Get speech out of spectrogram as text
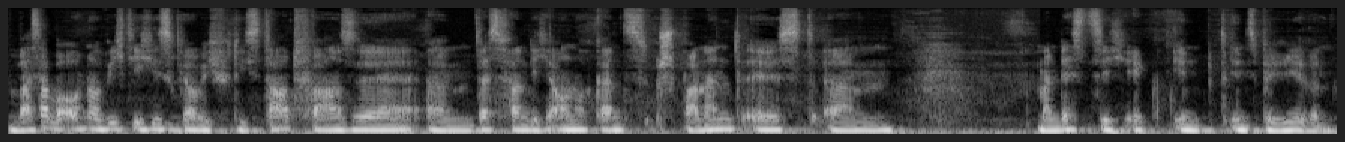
Was aber auch noch wichtig ist, glaube ich, für die Startphase, ähm, das fand ich auch noch ganz spannend, ist, ähm, man lässt sich in, inspirieren.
